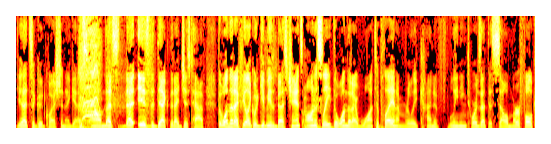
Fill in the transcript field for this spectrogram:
yeah, that's a good question. I guess um, that's that is the deck that I just have. The one that I feel like would give me the best chance, honestly, the one that I want to play, and I'm really kind of leaning towards that to sell Merfolk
